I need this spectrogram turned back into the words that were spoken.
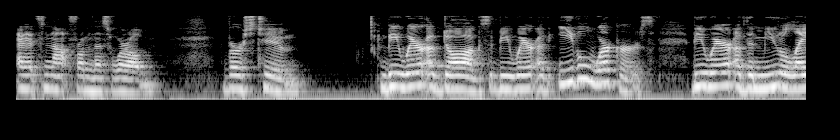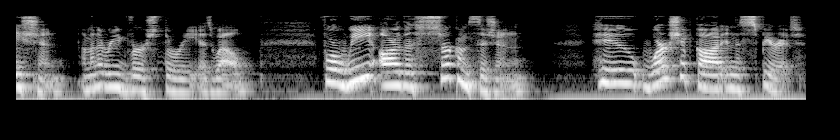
and it's not from this world. Verse two. Beware of dogs, beware of evil workers, beware of the mutilation. I'm going to read verse 3 as well. For we are the circumcision who worship God in the Spirit,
